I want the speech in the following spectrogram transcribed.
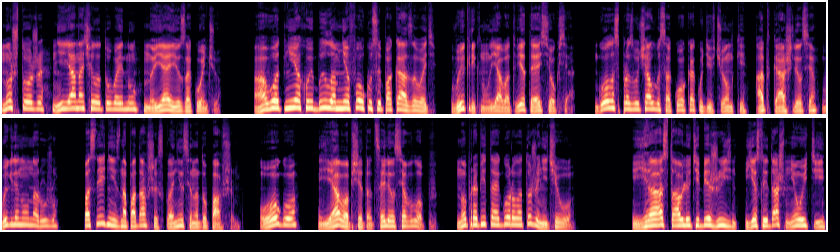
Ну что же, не я начал эту войну, но я ее закончу. «А вот нехуй было мне фокусы показывать!» Выкрикнул я в ответ и осекся. Голос прозвучал высоко, как у девчонки. Откашлялся, выглянул наружу. Последний из нападавших склонился над упавшим. «Ого! Я вообще-то целился в лоб. Но пробитое горло тоже ничего. «Я оставлю тебе жизнь, если дашь мне уйти!»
